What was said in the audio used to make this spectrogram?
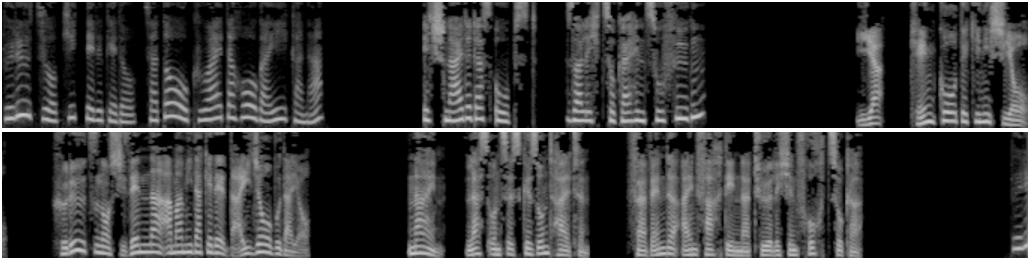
フルーツを切ってるけど、砂糖を加えた方がいいかな Ich schneide das Obst. Soll ich Zucker hinzufügen? いや、健康的にしよう。フルーツの自然な甘みだけで大丈夫だよ。 Nein, lass uns es gesund halten. Verwende einfach den natürlichen Fruchtzucker. フル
